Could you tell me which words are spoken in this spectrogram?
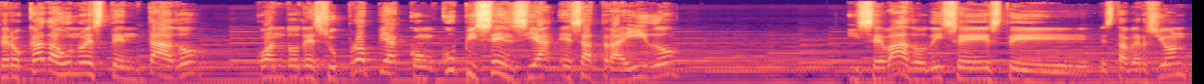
Pero cada uno es tentado cuando de su propia concupiscencia es atraído y cebado, dice este, esta versión,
